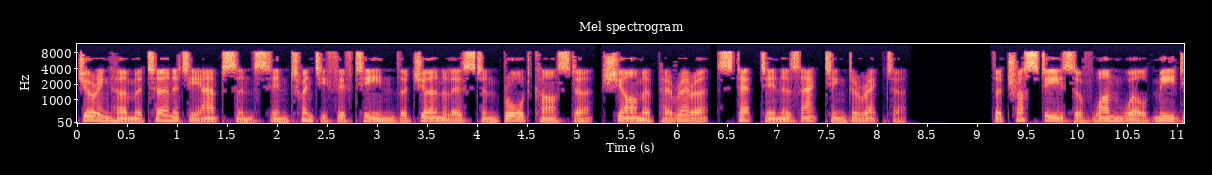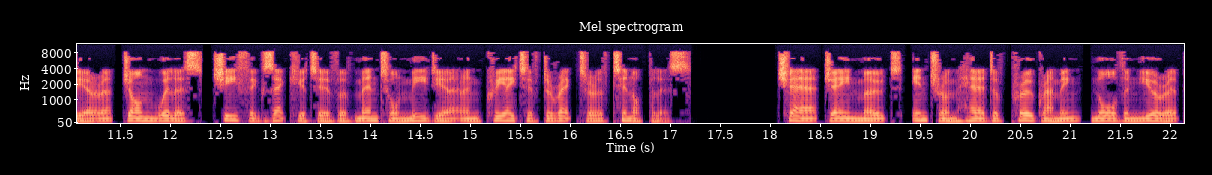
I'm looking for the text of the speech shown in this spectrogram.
During her maternity absence in 2015 the journalist and broadcaster, Shyama Perera, stepped in as acting director. The trustees of One World Media are, John Willis, Chief Executive of Mentorn Media and Creative Director of Tinopolis. Chair Jane Mote, Interim Head of Programming, Northern Europe,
